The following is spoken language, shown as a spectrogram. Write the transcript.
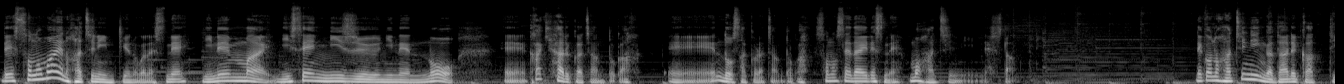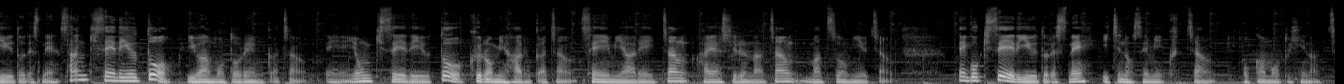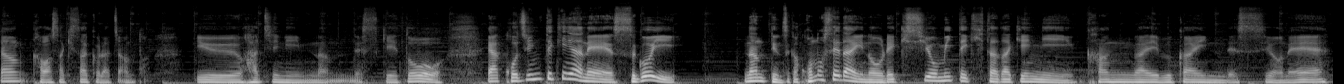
で、その前の8人っていうのがですね、2年前、2022年の、えー、柿はるかちゃんとか、えー、遠藤桜ちゃんとか、その世代ですね、も8人でした。で、この8人が誰かっていうとですね、3期生で言うと、岩本蓮香ちゃん、えー、4期生で言うと、黒見遥ちゃん、清宮玲ちゃん、林瑠奈ちゃん、松尾美優ちゃん。で、5期生で言うとですね、一ノ瀬美空ちゃん、岡本ひなちゃん、川崎さくらちゃんという8人なんですけど、いや、個人的にはね、すごいなんていうんですか、この世代の歴史を見てきただけに感慨深いんですよね。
